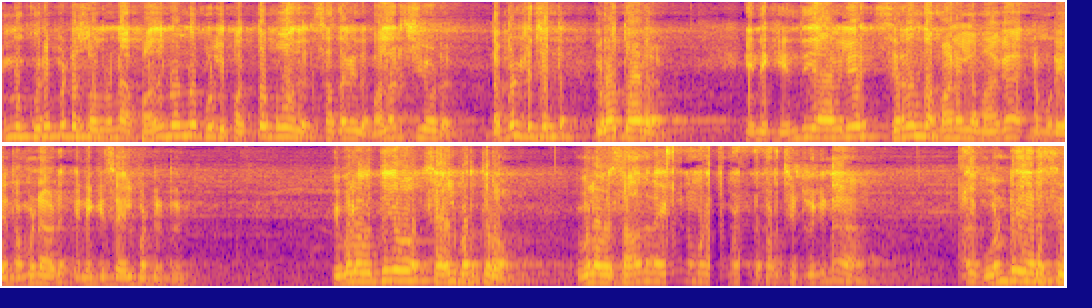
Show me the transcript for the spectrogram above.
இன்னும் குறிப்பிட்டு சொல்லணும்னா பதினொன்று புள்ளி பத்தொன்பது சதவீத வளர்ச்சியோடு டபுள் டிஜிட் குரோத்தோட இன்னைக்கு இந்தியாவிலே சிறந்த மாநிலமாக நம்முடைய தமிழ்நாடு இன்னைக்கு செயல்பட்டு இருக்கு. இவ்வளவுத்தையும் செயல்படுத்துறோம். இவ்வளவு சாதனைகளை நம்முடைய தமிழ்நாடு படிச்சுட்டு இருக்குன்னா அதுக்கு ஒன்றிய அரசு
